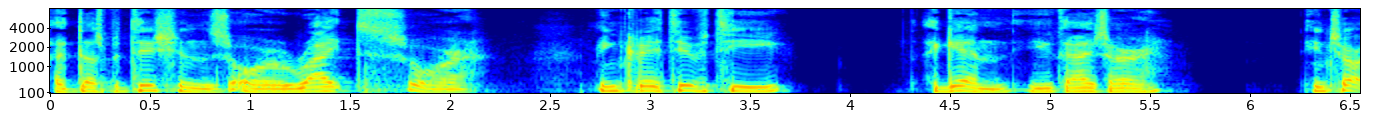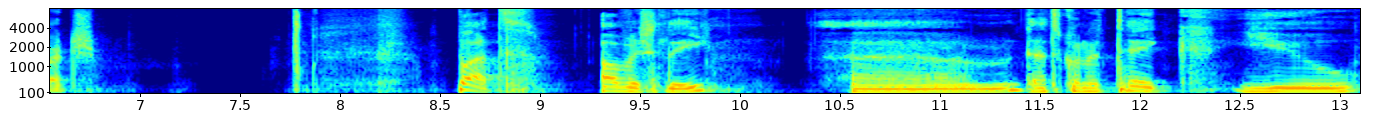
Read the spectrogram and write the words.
uh, does petitions or writes or I mean creativity. Again, you guys are in charge, but obviously um, that's going to take you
